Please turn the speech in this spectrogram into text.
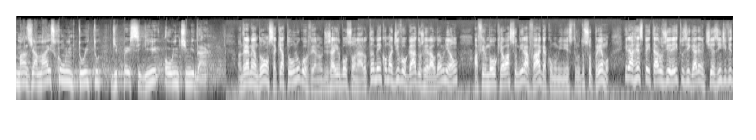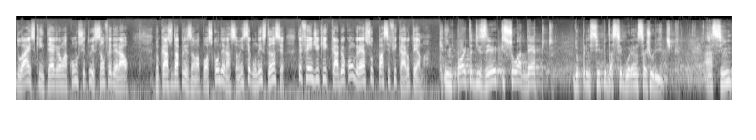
mas jamais com o intuito de perseguir ou intimidar. André Mendonça, que atuou no governo de Jair Bolsonaro também como advogado-geral da União, afirmou que ao assumir a vaga como ministro do Supremo, irá respeitar os direitos e garantias individuais que integram a Constituição Federal. No caso da prisão após condenação em segunda instância, defende que cabe ao Congresso pacificar o tema. Importa dizer que sou adepto do princípio da segurança jurídica. Assim,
